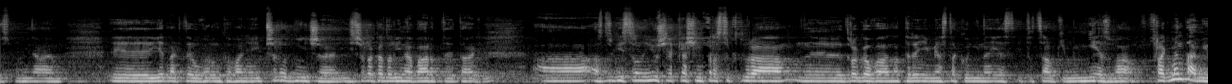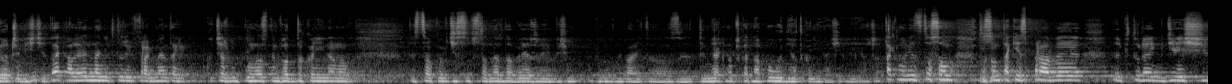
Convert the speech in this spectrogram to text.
wspominałem, y, jednak te uwarunkowania i przyrodnicze, i szeroka Dolina Warty, tak, a, a z drugiej strony już jakaś infrastruktura y, drogowa na terenie miasta Konina jest i to całkiem niezła, fragmentami oczywiście, tak, ale na niektórych fragmentach, chociażby północny wlot do Konina, no, jest całkowicie substandardowe, jeżeli byśmy porównywali to z tym, jak na przykład na południe od Konina się wyjeżdża. Tak, no więc to są, to są takie sprawy, które gdzieś, y,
